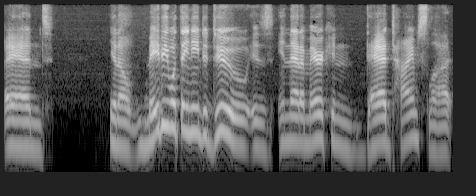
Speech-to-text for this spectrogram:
And, you know, maybe what they need to do is in that American Dad time slot,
